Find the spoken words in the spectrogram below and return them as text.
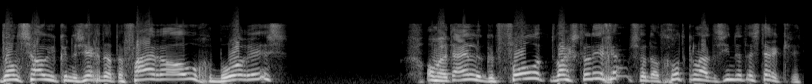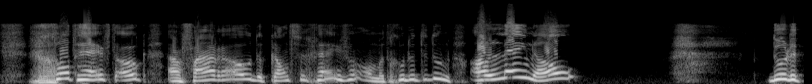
dan zou je kunnen zeggen dat de farao geboren is om uiteindelijk het volk dwars te liggen, zodat God kan laten zien dat hij sterker is. God heeft ook aan farao de kans gegeven om het goede te doen. Alleen al door de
